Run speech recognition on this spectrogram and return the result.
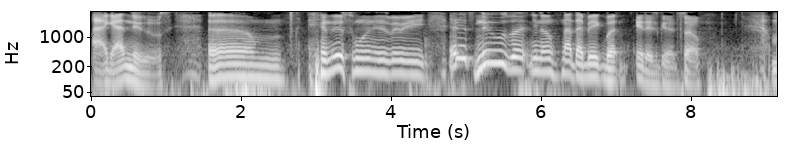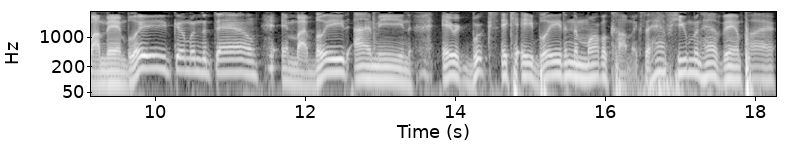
I got news. Um, and this one is very it's news, but you know not that big, but it is good. So my man Blade coming to town. And by Blade, I mean Eric Brooks, aka Blade in the Marvel Comics, a half human, half vampire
